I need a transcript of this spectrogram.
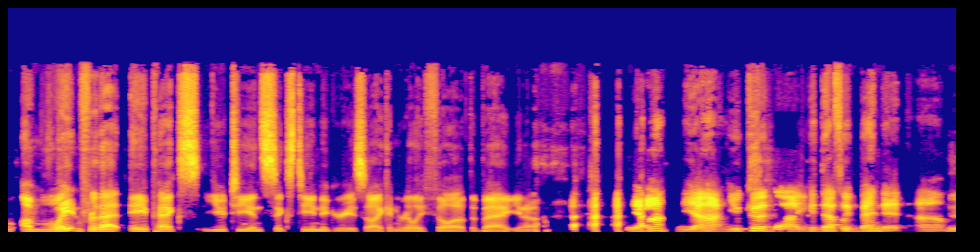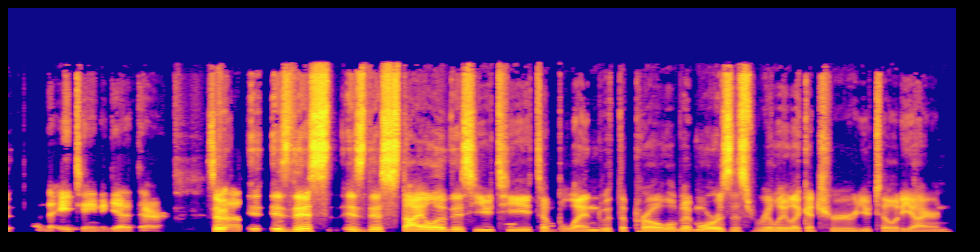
I'm, I'm waiting for that Apex UT in 16 degrees so I can really fill out the bag. You know. yeah, yeah, you could uh, you could definitely bend it um, the 18 to get it there. So um, is this is this style of this UT to blend with the Pro a little bit more? is this really like a true utility iron?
